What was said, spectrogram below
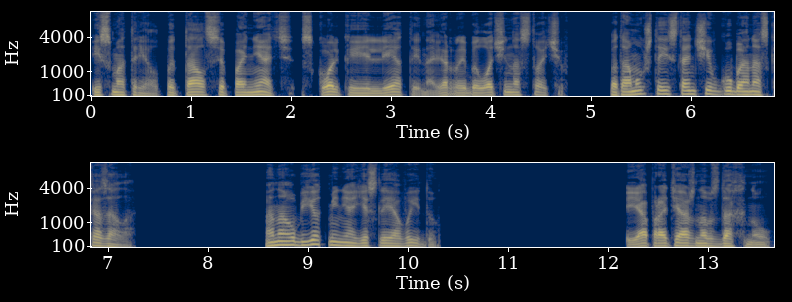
И смотрел, пытался понять, сколько ей лет, и, наверное, был очень настойчив. Потому что, истончив губы, она сказала, она убьет меня, если я выйду. Я протяжно вздохнул,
